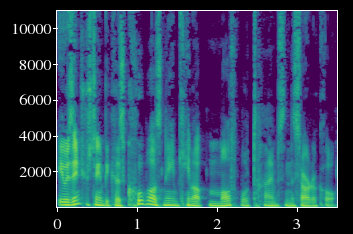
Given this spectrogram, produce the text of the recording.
it was interesting because Coolbaugh's name came up multiple times in this article.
